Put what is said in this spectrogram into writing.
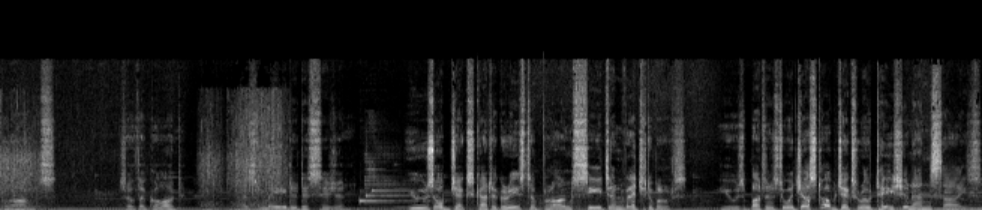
plants. So the God has made a decision. Use objects categories to plant seeds and vegetables. Use buttons to adjust objects' rotation and size.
